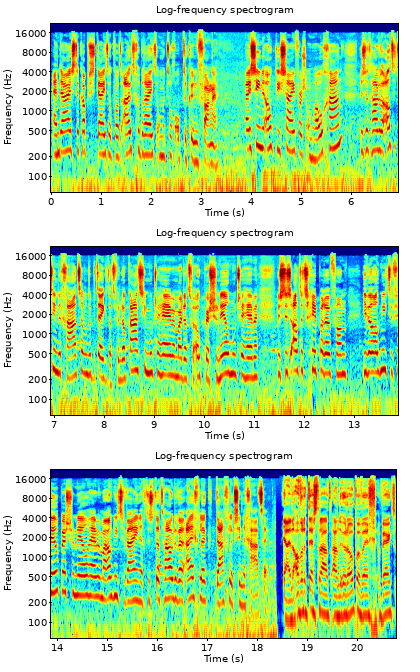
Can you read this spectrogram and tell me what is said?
En daar is de capaciteit ook wat uitgebreid om het toch op te kunnen vangen. Wij zien ook die cijfers omhoog gaan. Dus dat houden we altijd in de gaten. Want dat betekent dat we locatie moeten hebben, maar dat we ook personeel moeten hebben. Dus het is altijd schipperen van... je wil ook niet te veel personeel hebben, maar ook niet te weinig. Dus dat houden we eigenlijk dagelijks in de gaten. Ja, en de andere teststraat aan de Europaweg werkt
